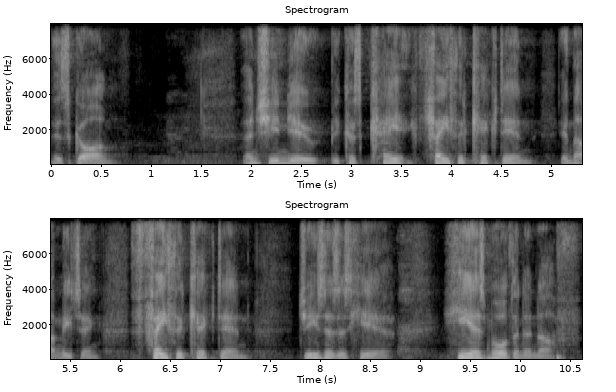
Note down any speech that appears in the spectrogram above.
It's gone. And she knew because faith had kicked in in that meeting. Faith had kicked in. Jesus is here. He is more than enough.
